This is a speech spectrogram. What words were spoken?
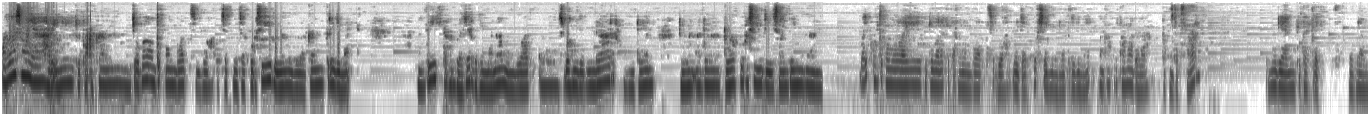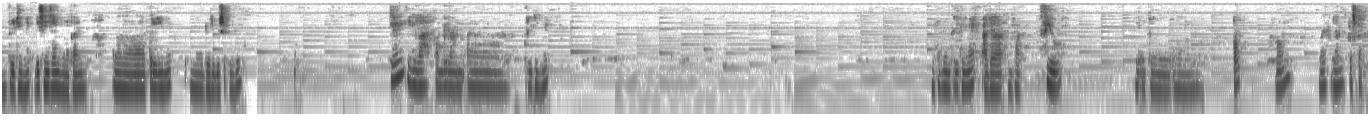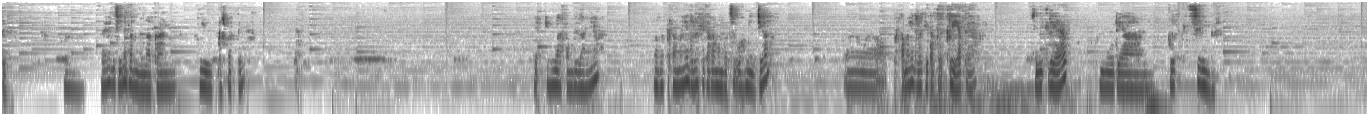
Halo semuanya, hari ini kita akan mencoba untuk membuat sebuah objek meja kursi dengan menggunakan 3D Max. Nanti kita akan belajar bagaimana membuat uh, sebuah meja bundar, kemudian dengan ada dua kursi di samping dan Baik, untuk memulai bagaimana kita akan membuat sebuah meja kursi menggunakan 3D Max, langkah pertama adalah kita pencet start, kemudian kita klik program 3D Max. Di sini saya menggunakan uh, 3D Max uh, 2010 Oke, okay, inilah tampilan uh, 3D Max. Di tampilan 3D Max ada empat view, yaitu uh, top, front, left, dan perspektif. Uh, saya di sini akan menggunakan view perspektif. Ya inilah tampilannya. Langkah pertamanya adalah kita akan membuat sebuah meja. Uh, pertamanya adalah kita klik create ya. Sini create kemudian klik cylinder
